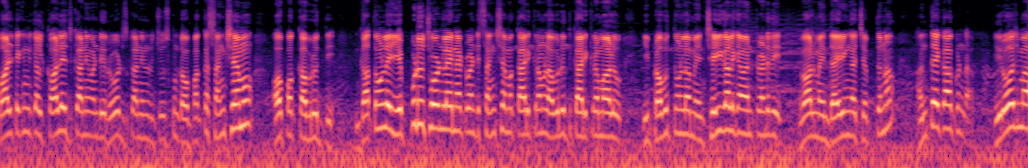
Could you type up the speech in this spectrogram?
పాలిటెక్నికల్ కాలేజ్ కానివ్వండి రోడ్స్ కానివ్వండి చూసుకుంటే ఒక పక్క సంక్షేమం ఒక పక్క అభివృద్ధి. గతంలో ఎప్పుడూ చూడలేనటువంటి సంక్షేమ కార్యక్రమాలు అభివృద్ధి కార్యక్రమాలు ఈ ప్రభుత్వంలో మేము చేయగలిగామనేటువంటిది ఇవాళ మేము ధైర్యంగా చెప్తున్నాం. అంతేకాకుండా ఈరోజు మా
